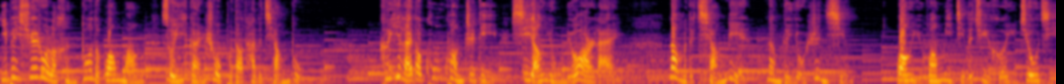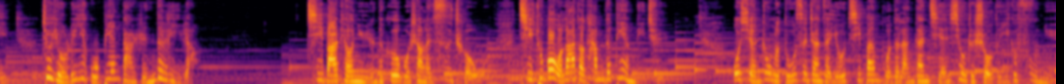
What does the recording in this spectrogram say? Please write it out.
已被削弱了很多的光芒，所以感受不到它的强度。可一来到空旷之地，夕阳涌流而来，那么的强烈，那么的有韧性，光与光密集的聚合与纠集，就有了一股鞭打人的力量。七八条女人的胳膊上来撕扯我，企图把我拉到他们的店里去。我选中了独自站在油漆斑驳的栏杆前绣着手的一个妇女，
